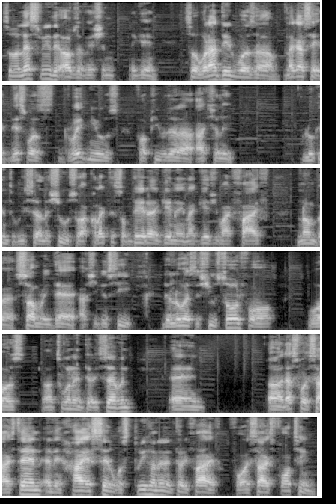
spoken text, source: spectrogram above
So let's read the observation again. So what I did was, um, like I said, this was great news for people that are actually looking to resell the shoes. So I collected some data again and I gave you my five number summary there. As you can see, the lowest the shoe sold for was uh, 237 and uh, that's for a size 10, and the highest sale was 335 for a size 14.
